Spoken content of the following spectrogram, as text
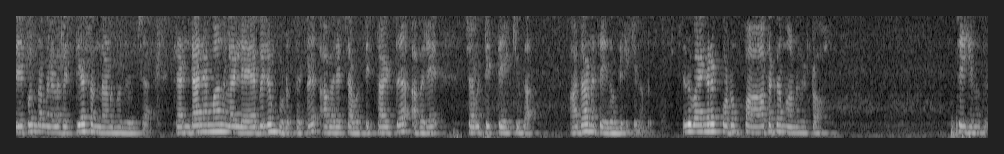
തേപ്പും തമ്മിലുള്ള വ്യത്യാസം എന്താണെന്ന് ചോദിച്ചാൽ രണ്ടാനമ്മ എന്നുള്ള ലേബലും കൊടുത്തിട്ട് അവരെ ചവിട്ടിത്താഴ്ത്തുക അവരെ ചവിട്ടി തേക്കുക അതാണ് ചെയ്തുകൊണ്ടിരിക്കുന്നത്. ഇത് ഭയങ്കര കൊടും പാതകമാണ് കേട്ടോ. ചെയ്യുന്നത്.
